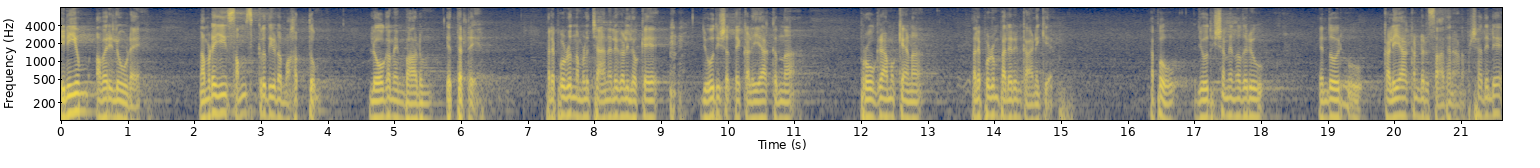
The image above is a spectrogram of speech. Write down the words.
ഇനിയും അവരിലൂടെ നമ്മുടെ ഈ സംസ്കൃതിയുടെ മഹത്വം ലോകമെമ്പാടും എത്തട്ടെ. പലപ്പോഴും നമ്മൾ ചാനലുകളിലൊക്കെ ജ്യോതിഷത്തെ കളിയാക്കുന്ന പ്രോഗ്രാമൊക്കെയാണ് പലപ്പോഴും പലരും കാണിക്കുക. അപ്പോൾ ജ്യോതിഷം എന്നതൊരു എന്തോ ഒരു കളിയാക്കേണ്ട ഒരു സാധനമാണ്. പക്ഷെ അതിന്റെ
